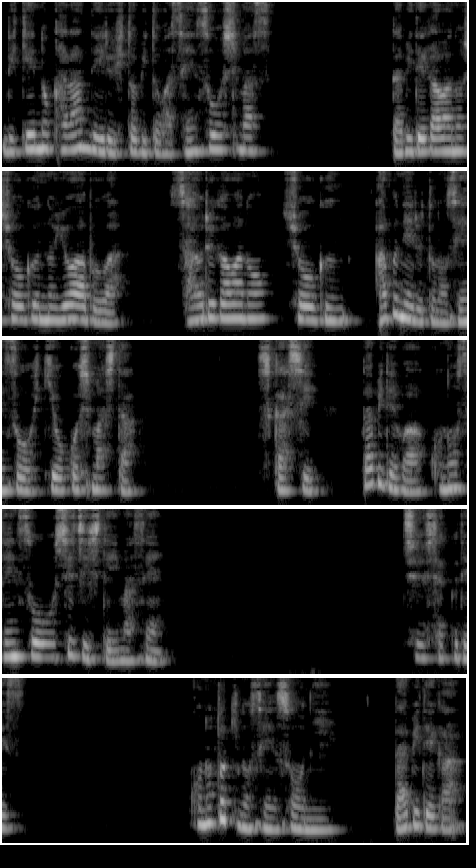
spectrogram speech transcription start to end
利権の絡んでいる人々は戦争します。ダビデ側の将軍のヨアブは、サウル側の将軍アブネルとの戦争を引き起こしました。しかし、ダビデはこの戦争を支持していません。注釈です。この時の戦争にダビデが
